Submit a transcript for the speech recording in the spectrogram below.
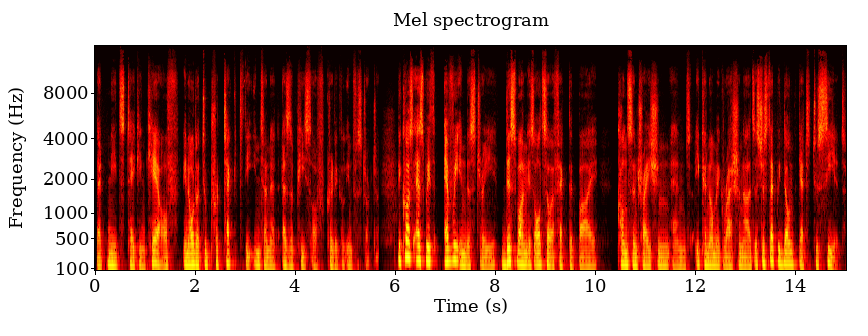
that needs taking care of in order to protect the internet as a piece of critical infrastructure. Because as with every industry, this one is also affected by concentration and economic rationales. It's just that we don't get to see it.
